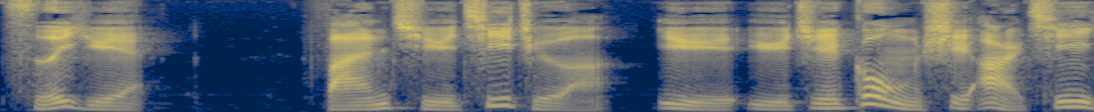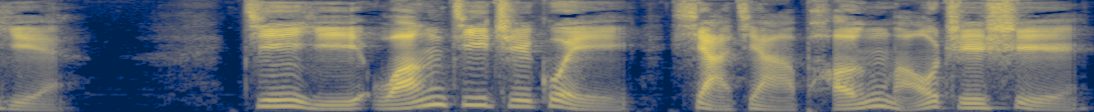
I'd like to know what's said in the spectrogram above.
辞曰：“凡娶妻者，欲与之共事二亲也。今以王姬之贵，下嫁蓬毛之士，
